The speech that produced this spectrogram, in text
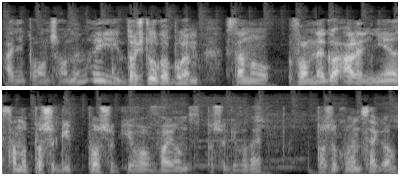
a nie połączony. No i dość długo byłem stanu wolnego, ale nie stanu poszuki, poszukiwając, poszukiwając, poszukującego.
